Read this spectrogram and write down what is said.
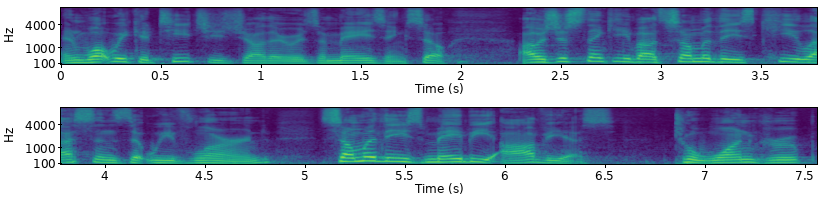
And what we could teach each other was amazing. So I was just thinking about some of these key lessons that we've learned. Some of these may be obvious to one group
